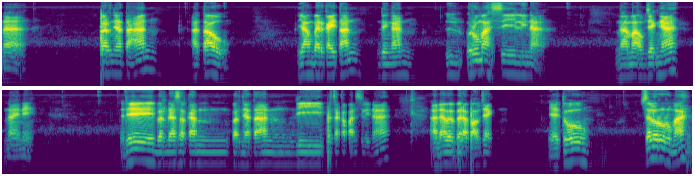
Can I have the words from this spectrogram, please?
Nah, pernyataan atau yang berkaitan dengan rumah si Lina nama objeknya. Nah ini. Jadi berdasarkan pernyataan di percakapan Selina ada beberapa objek yaitu seluruh rumah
